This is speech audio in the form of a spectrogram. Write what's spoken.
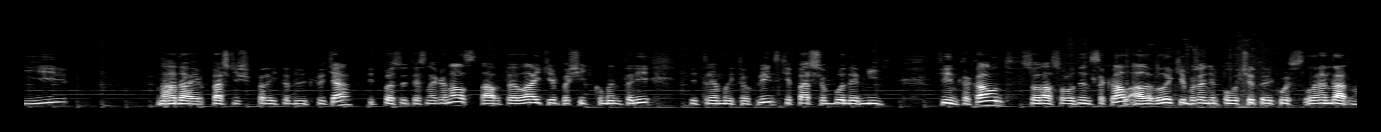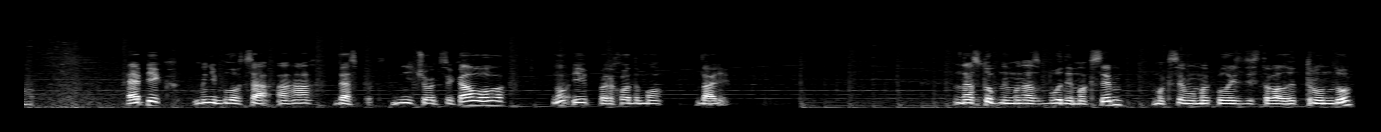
і. Нагадаю, перш ніж перейти до відкриття, підписуйтесь на канал, ставте лайки, пишіть коментарі, підтримуйте українське. Перше буде мій твінк аккаунт, всього навсього один сакрал, але велике бажання отримати якусь легендарного. Епік, мені було в ця, ага, деспот. Нічого цікавого. Ну і переходимо далі. Наступним у нас буде Максим. Максиму ми колись діставали трунду.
